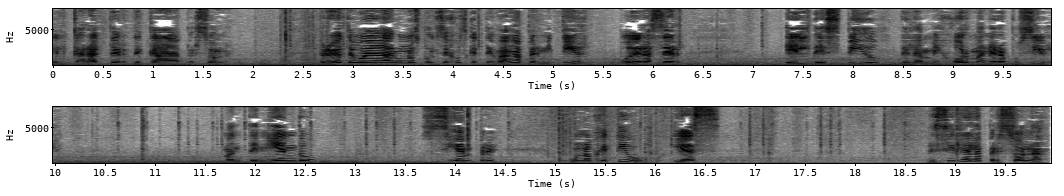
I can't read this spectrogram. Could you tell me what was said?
el carácter de cada persona. Pero yo te voy a dar unos consejos que te van a permitir poder hacer el despido de la mejor manera posible, manteniendo siempre un objetivo y es decirle a la persona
